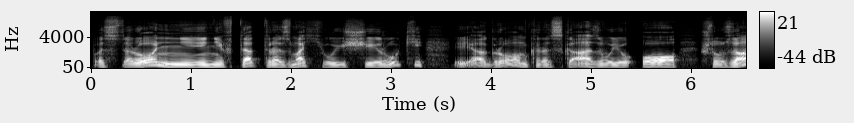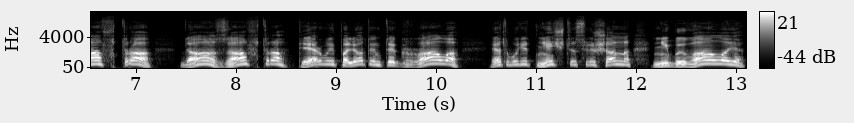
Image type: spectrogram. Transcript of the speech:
посторонние, не в такт размахивающие руки, и я громко рассказываю «О, что завтра...» Да, завтра первый полет интеграла. Это будет нечто совершенно небывалое,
